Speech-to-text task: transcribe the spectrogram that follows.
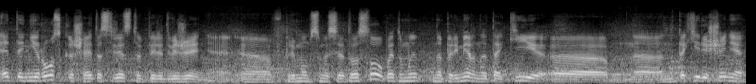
это не роскошь, а это средство передвижения э, в прямом смысле этого слова. Поэтому мы, например, на такие, э, э на такие решения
